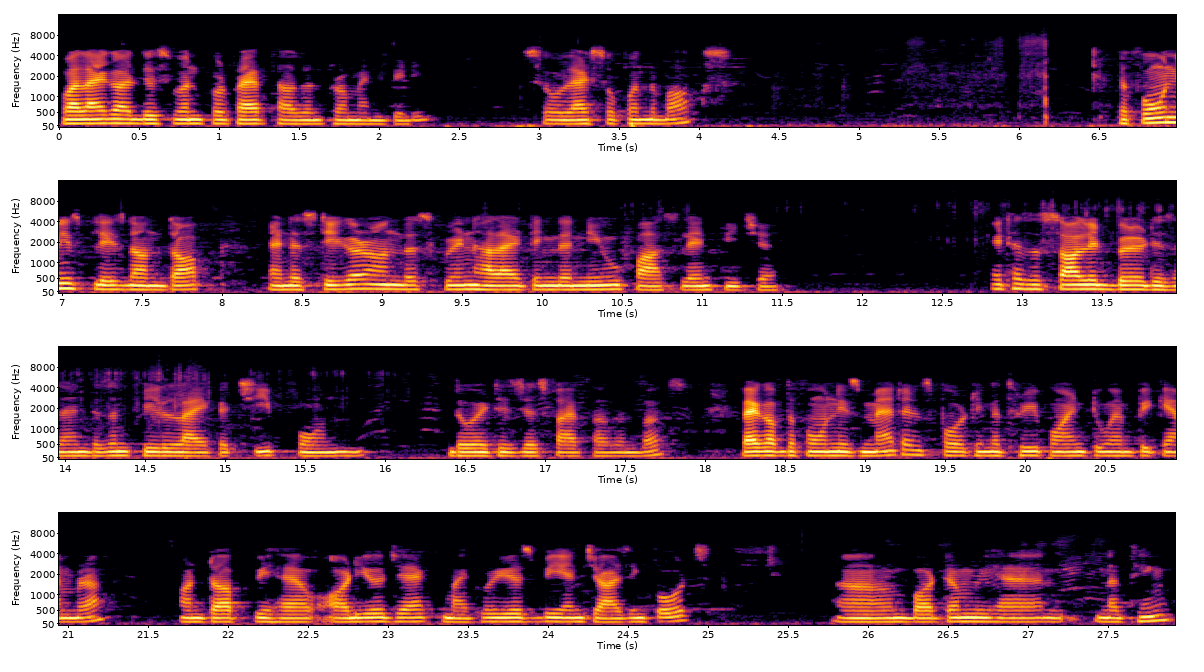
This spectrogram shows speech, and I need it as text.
while I got this one for 5000 from NPD so let's open the box. The phone is placed on top and a sticker on the screen highlighting the new fast lane feature. It has a solid build design doesn't feel like a cheap phone though it is just 5000 bucks. Back of the phone is matte and sporting a 3.2 MP camera. On top we have audio jack micro USB and charging ports um, bottom we have nothing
